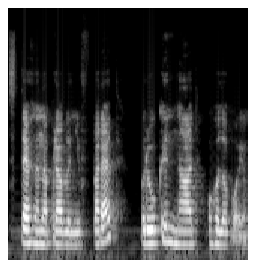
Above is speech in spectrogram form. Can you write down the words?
Стегна направлені вперед, руки над головою.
